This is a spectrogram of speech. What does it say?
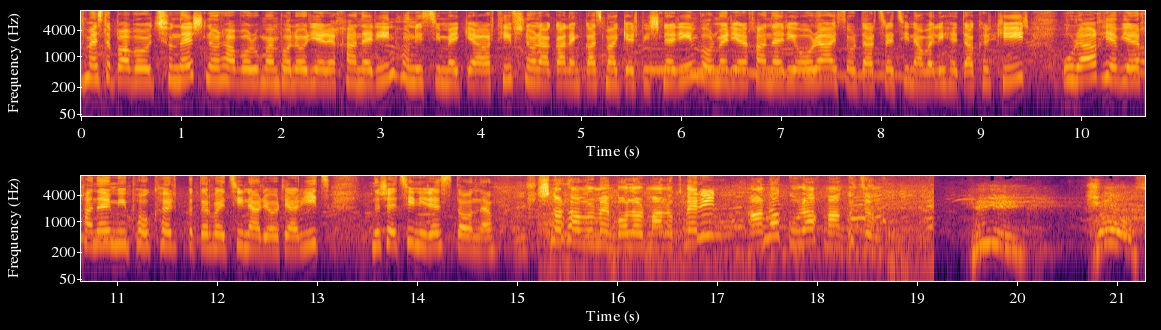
Շատ մեծ տպավորություն է, շնորհավորում եմ բոլոր երեխաներին, հունիսի 1-ի արդիվ շնորհակալ ենք կազմակերպիչներին, որ մեր երեխաների օրը այսօր դարձրեցին ավելի հետաքրքիր, ուրախ եւ երեխաները մի փոքր կտրվեցին արյորյարից, նշեցին իրենց տոնը։ Շնորհավորում եմ բոլոր մանուկներին, անհոգ ուրախ մանկություն։ 5 4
